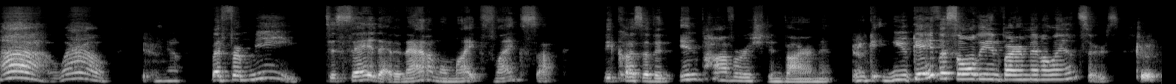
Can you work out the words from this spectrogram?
ah, wow. You know, but for me to say that an animal might flank suck because of an impoverished environment, you, you gave us all the environmental answers. True.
